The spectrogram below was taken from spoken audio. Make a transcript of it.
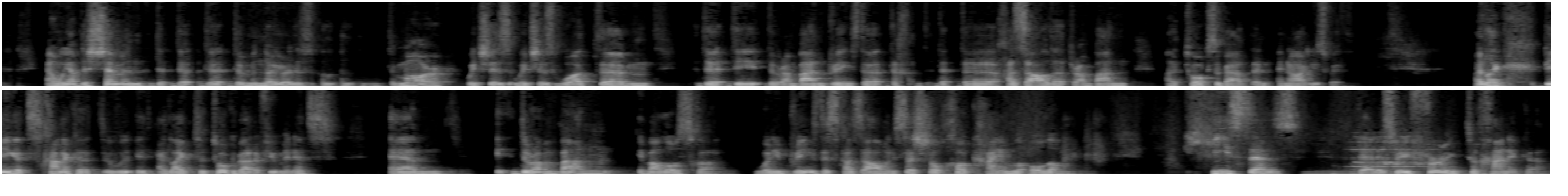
and we have the Shemin, the the the, the menorah, the Mar, which is which is what um, the the the Ramban brings, the the the, the Chazal that Ramban uh, talks about and, and argues with. I'd like, being at Hanukkah, I'd like to talk about a few minutes. Um, the Ramban in Maloscha, when he brings this Chazal, when he says Sholchok Chaim La'olam, he says that it's referring to Hanukkah.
